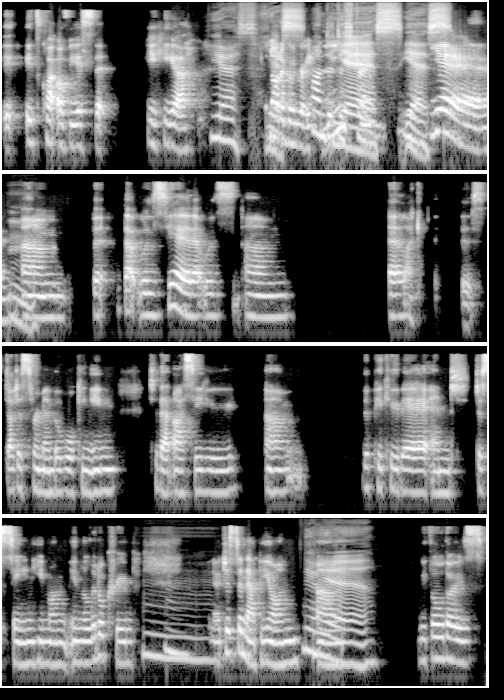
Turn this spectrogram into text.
it, it's quite obvious that you're here. Yes. Not a good reason. Under Yes, distress. yes. Yeah. Mm. Um, but that was yeah, that was um, uh, like I just remember walking in to that ICU, um, the PICU there, and just seeing him on in the little crib, you know, just a nappy on, Yeah. um, yeah. with all those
